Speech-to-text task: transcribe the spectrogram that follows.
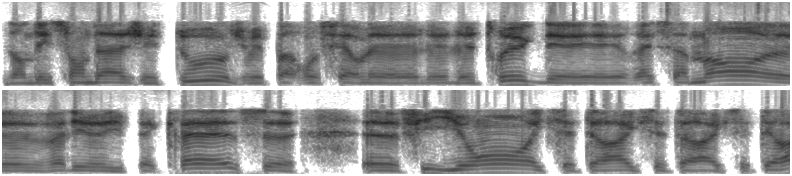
dans des sondages et tout. Je vais pas refaire le, truc. Récemment, euh, Valérie Pécresse, euh, Fillon, etc., etc., etc.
